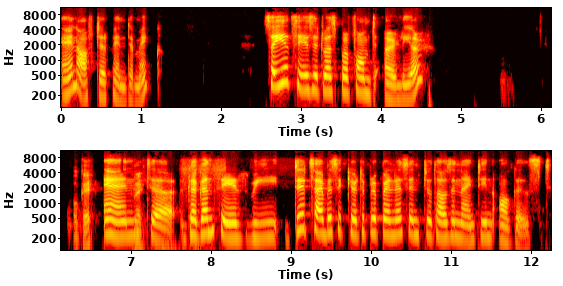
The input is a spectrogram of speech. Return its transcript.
and after pandemic. Sayed says it was performed earlier. Okay. And uh, Gagan says we did cybersecurity preparedness in 2019 August.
